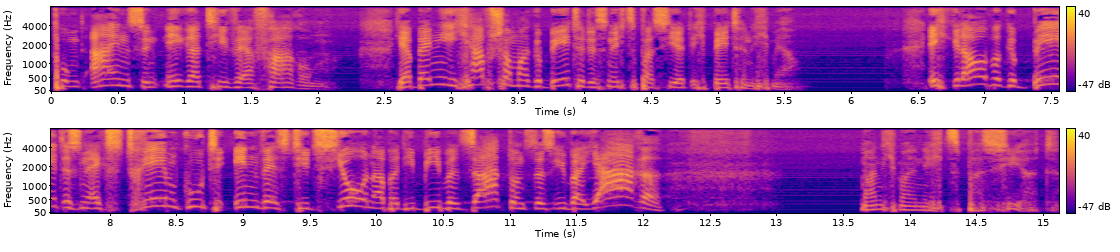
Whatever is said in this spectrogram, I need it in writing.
Punkt eins sind negative Erfahrungen. Ja, Benny, ich habe schon mal gebetet, ist nichts passiert, ich bete nicht mehr. Ich glaube, Gebet ist eine extrem gute Investition, aber die Bibel sagt uns, dass über Jahre manchmal nichts passiert.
